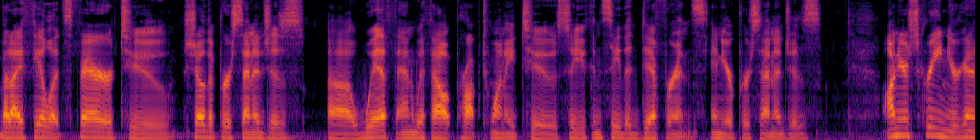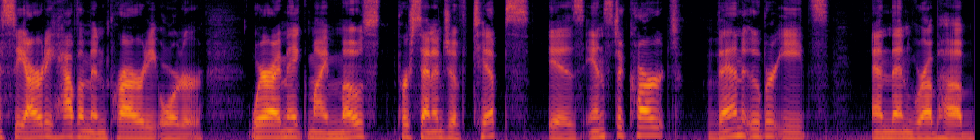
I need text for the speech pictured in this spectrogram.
but I feel it's fair to show the percentages uh, with and without Prop 22 so you can see the difference in your percentages. On your screen, you're going to see I already have them in priority order. Where I make my most percentage of tips is Instacart, then Uber Eats, and then Grubhub.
